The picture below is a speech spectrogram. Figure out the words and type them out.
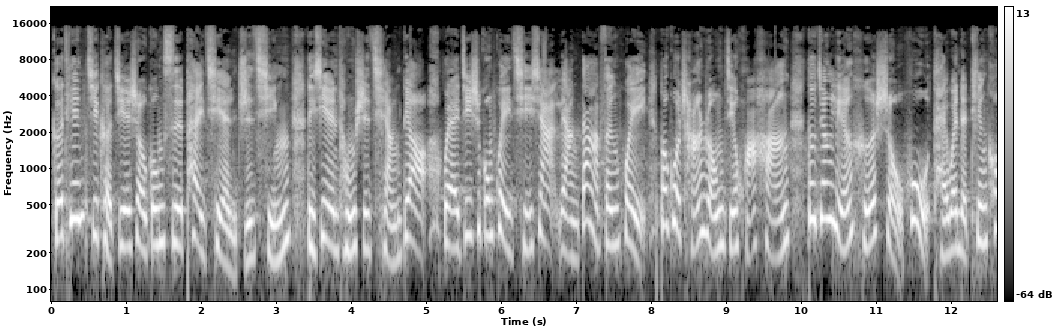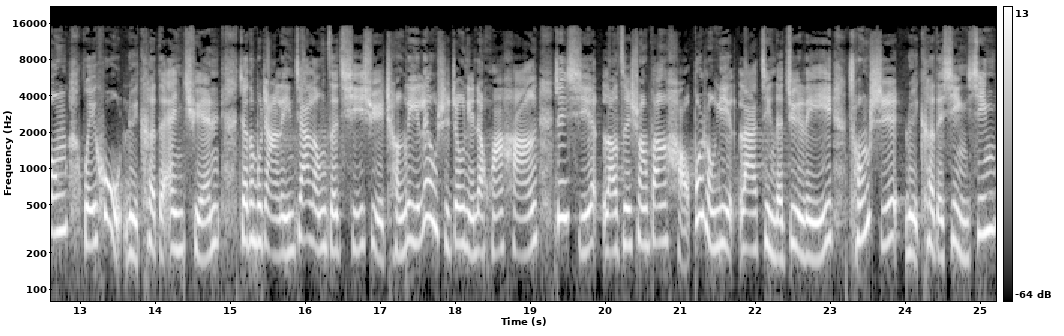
隔天即可接受公司派遣执勤。李新言同时强调，未来机师工会旗下两大分会，包括长荣及华航。都将联合守护台湾的天空，维护旅客的安全。交通部长林佳龙则期许成立六十周年的华航，珍惜劳资双方好不容易拉近的距离，重拾旅客的信心。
